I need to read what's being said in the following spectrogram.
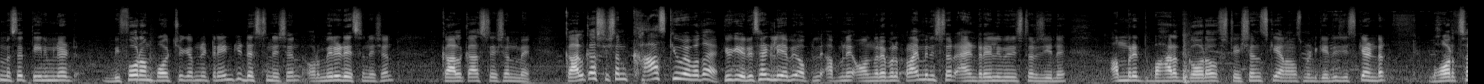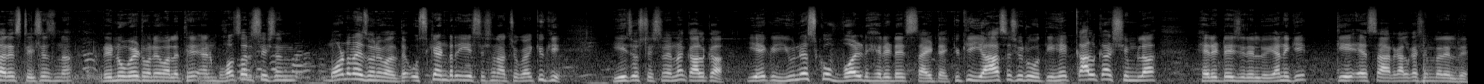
में से तीन मिनट बिफोर हम पहुँच चुके अपने ट्रेन की डेस्टिनेशन और मेरी डेस्टिनेशन कालका स्टेशन में। कालका स्टेशन खास क्यों है है? क्योंकि रिसेंटली अभी अपने अपने honourable prime minister and rail minister ji ने अमृत भारत गौरव स्टेशन की अनाउंसमेंट की थी, जिसके अंडर बहुत सारे स्टेशन ना रिनोवेट होने वाले थे एंड बहुत सारे स्टेशन मॉडर्नाइज होने वाले थे। उसके अंडर ये स्टेशन आ चुका है क्योंकि ये जो स्टेशन है ना कालका, ये एक यूनेस्को वर्ल्ड हेरिटेज साइट है। क्योंकि यहाँ से शुरू होती है कालका शिमला हेरिटेज रेलवे यानी कि के एस आर कालका शिमला रेलवे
